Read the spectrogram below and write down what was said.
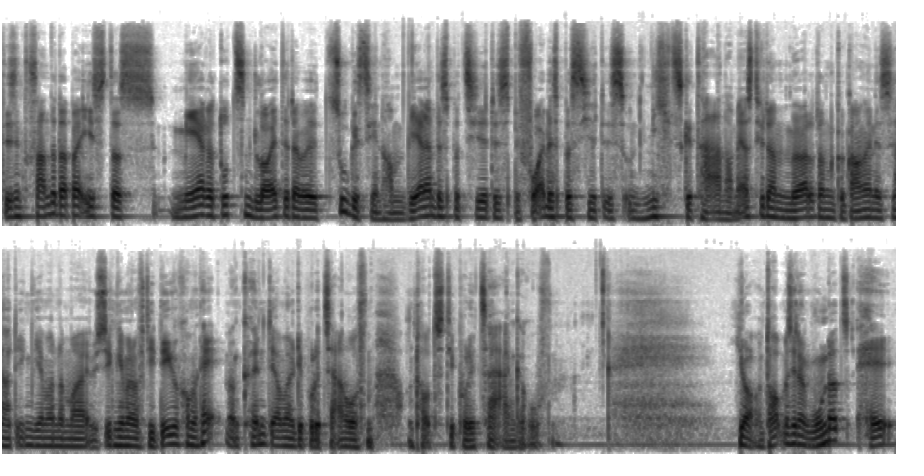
Das Interessante dabei ist, dass mehrere Dutzend Leute dabei zugesehen haben, während das passiert ist, bevor das passiert ist und nichts getan haben. Erst wieder ein Mörder dann gegangen ist, hat irgendjemand einmal, ist irgendjemand auf die Idee gekommen, hey, man könnte ja mal die Polizei anrufen und hat die Polizei angerufen. Ja, und da hat man sich dann gewundert, hey,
